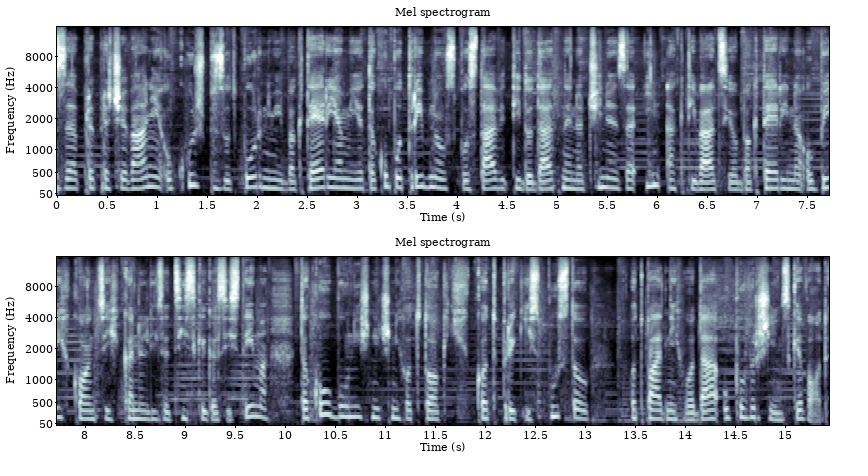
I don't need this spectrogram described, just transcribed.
Za preprečevanje okužb z odpornimi bakterijami je tako potrebno vzpostaviti dodatne načine za inaktivacijo bakterij na obeh koncih kanalizacijskega sistema, tako v bolnišničnih odtokih kot prek izpustov odpadnih voda v površinske vode.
